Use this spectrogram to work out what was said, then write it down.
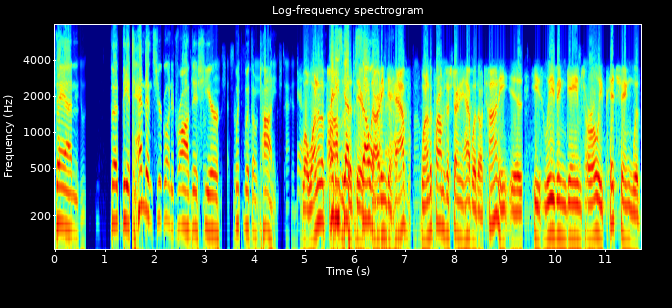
than the the attendance you're going to draw this year with with Ohtani. Well, one of the problems that the they're starting on to have, one of the problems they're starting to have with Ohtani is he's leaving games early pitching with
